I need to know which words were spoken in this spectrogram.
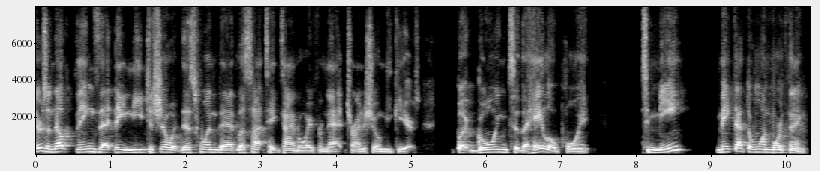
There's enough things that they need to show at this one that let's not take time away from that trying to show me Gears. But going to the Halo point, to me, make that the one more thing.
